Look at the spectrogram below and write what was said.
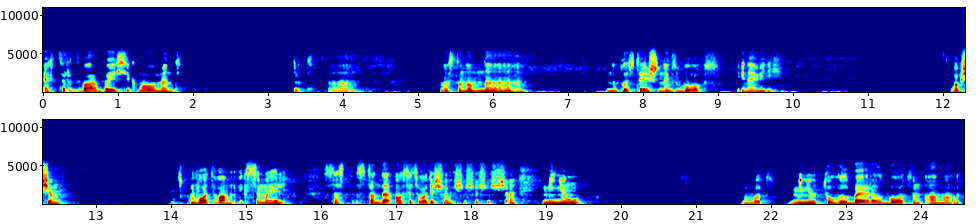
Actor 2 Basic Movement. Тут э, в основном на, на PlayStation, Xbox и на Wii. В общем, вот вам XML. Стандарт... О, кстати, вот еще, еще, еще, еще, еще. Меню. Вот меню toggle barrel, bottom, вот,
